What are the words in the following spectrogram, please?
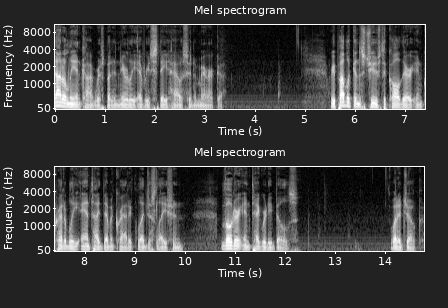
not only in Congress, but in nearly every state house in America. Republicans choose to call their incredibly anti democratic legislation voter integrity bills. What a joke.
